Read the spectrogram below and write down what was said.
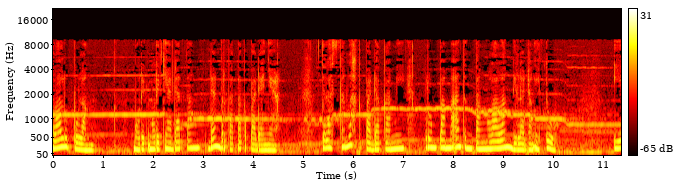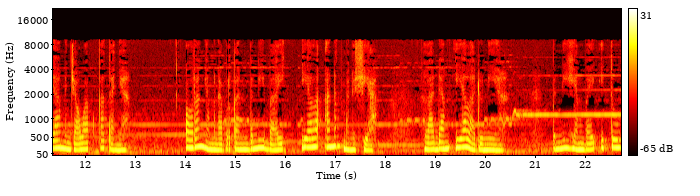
lalu pulang. Murid-muridnya datang dan berkata kepadanya, "Jelaskanlah kepada kami perumpamaan tentang lalang di ladang itu." Ia menjawab, katanya, "Orang yang menaburkan benih baik ialah Anak Manusia, ladang ialah dunia, benih yang baik itu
